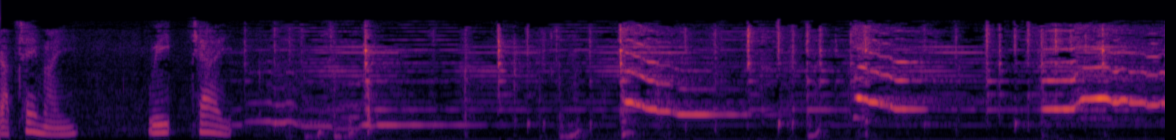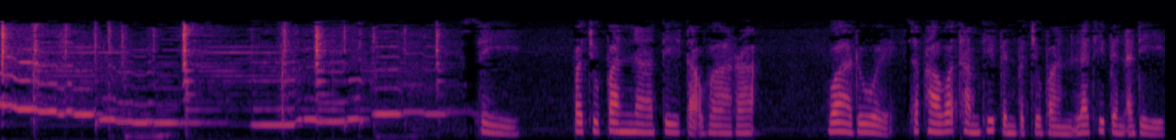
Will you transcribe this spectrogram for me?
ดับใช่ไหม วิ ใช่สี่ปัจจุปันนาตีตะวาระ ว่าด้วย สภาวธรรมที่เป็นปัจจุบันและที่เป็นอดีต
